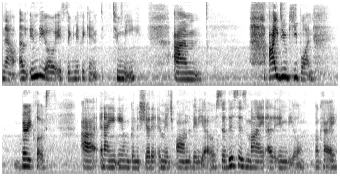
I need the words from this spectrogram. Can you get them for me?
Now, El Indio is significant to me. Um, I do keep one very close. Uh, and I am going to share the image on the video. So this is my El Indio, okay?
